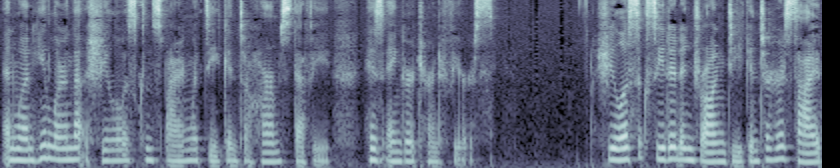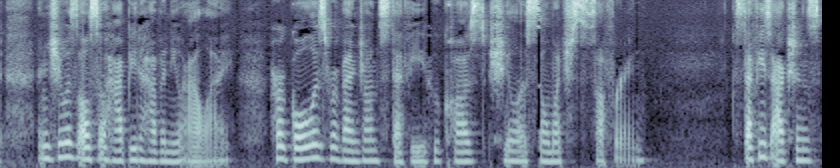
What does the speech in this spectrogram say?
and when he learned that Sheila was conspiring with Deacon to harm Steffy, his anger turned fierce. Sheila succeeded in drawing Deacon to her side, and she was also happy to have a new ally. Her goal is revenge on Steffy, who caused Sheila so much suffering. Steffy's actions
